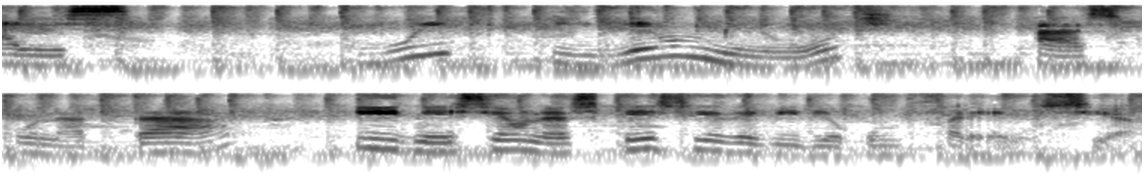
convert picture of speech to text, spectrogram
A les 8 i 10 minuts es connectar i inicia una espècie de videoconferència.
